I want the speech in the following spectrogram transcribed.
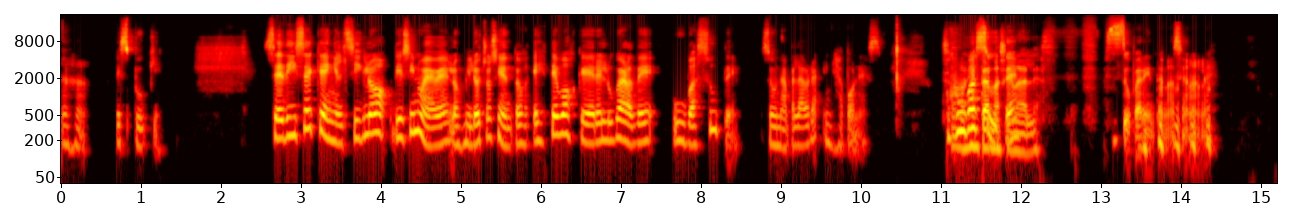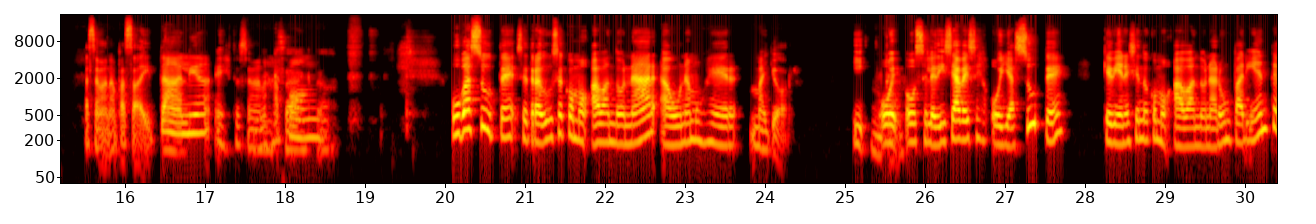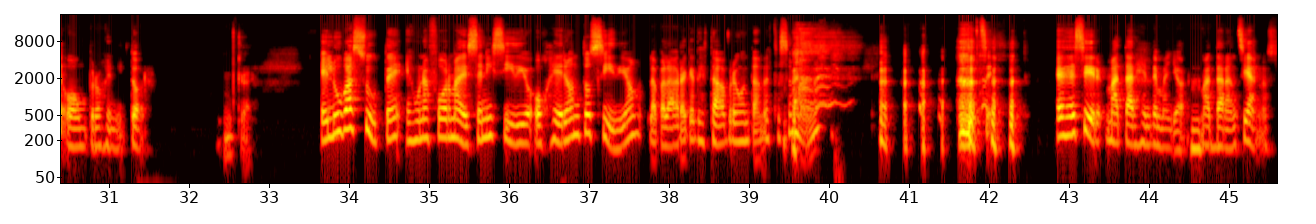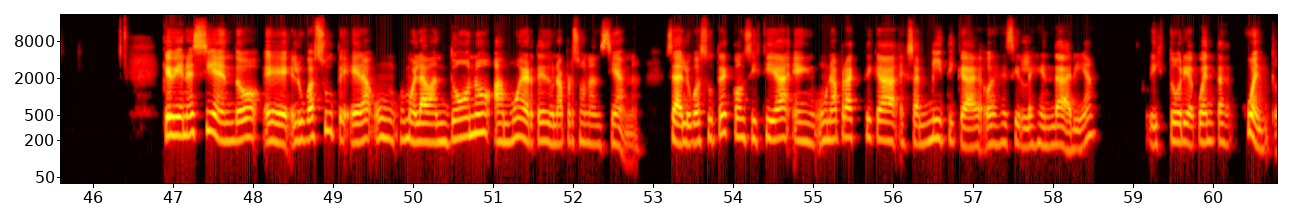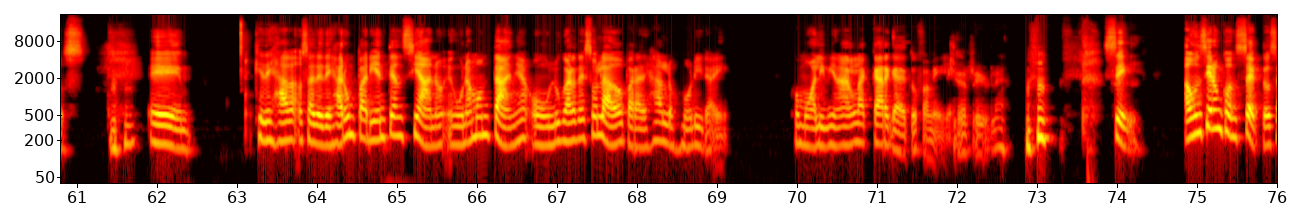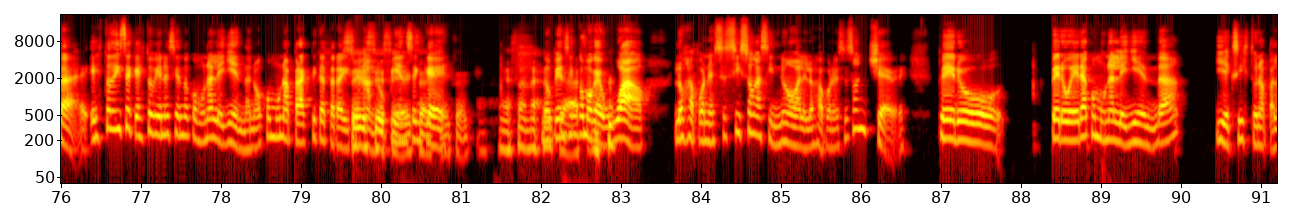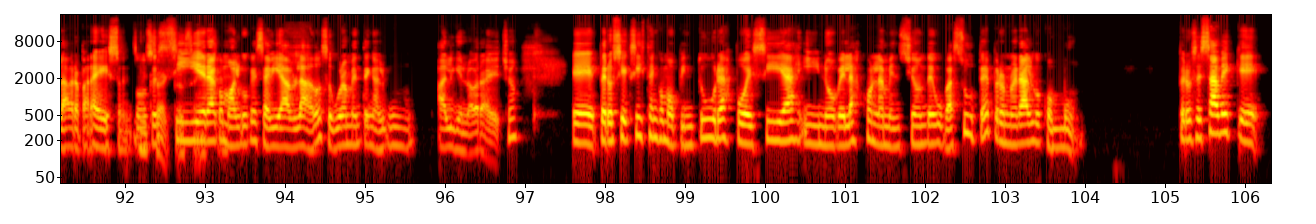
Ajá. Spooky. Se dice que en el siglo XIX, los 1800, este bosque era el lugar de ubasute. Es una palabra en japonés. ubasute, internacionales. Súper internacionales. La semana pasada Italia, esta semana Japón. Ubasute se traduce como abandonar a una mujer mayor. Y, o, se le dice a veces oyasute, que viene siendo como abandonar a un pariente o a un progenitor. Okay. El ubasute es una forma de cenicidio o gerontocidio, la palabra que te estaba preguntando esta semana. Es decir, matar gente mayor, matar ancianos. Que viene siendo, eh, el ubasute era un, como el abandono a muerte de una persona anciana. O sea, el ubasute consistía en una práctica esa, mítica, o es decir, legendaria, historia, cuentas, cuentos que dejaba, o sea, de dejar un pariente anciano en una montaña o un lugar desolado para dejarlos morir ahí. Como aliviar la carga de tu familia. Qué horrible. sí. Aún si era un concepto, o sea, esto dice que esto viene siendo como una leyenda, no como una práctica tradicional. no piensen que. No, piensen como que, wow, los japoneses sí son así, no, vale, los japoneses son chéveres, pero, pero era como una leyenda y existe una palabra para eso, entonces sí, era como algo que se había hablado, seguramente en algún, alguien lo habrá hecho, eh, pero sí existen como pinturas, poesías y novelas con la mención de Ubasute, pero no era algo común. Pero se sabe que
